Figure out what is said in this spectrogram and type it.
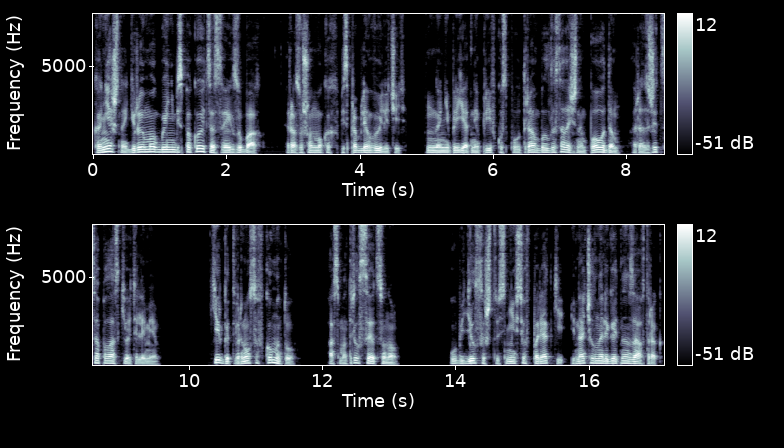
Конечно, герой мог бы и не беспокоиться о своих зубах, раз уж он мог их без проблем вылечить, но неприятный привкус по утрам был достаточным поводом разжиться ополаскивателями. Киргат вернулся в комнату, осмотрел Сетсуну, убедился, что с ней все в порядке и начал налегать на завтрак.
